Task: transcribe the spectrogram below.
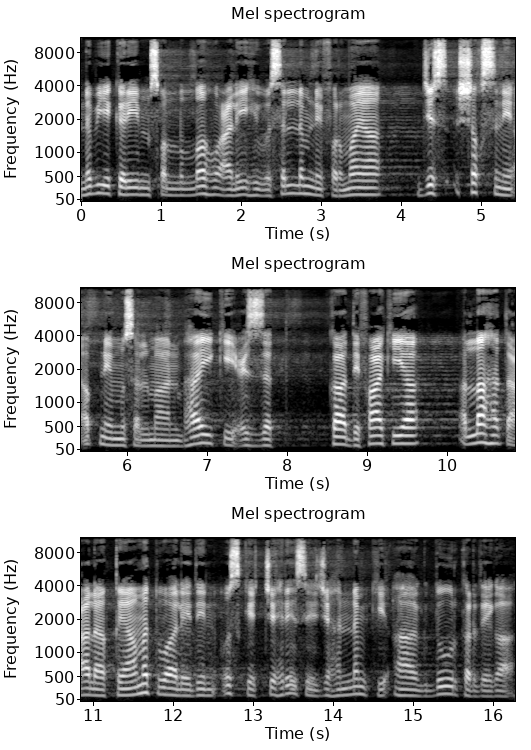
نبی کریم صلی اللہ علیہ وسلم نے فرمایا، جس شخص نے اپنے مسلمان بھائی کی عزت کا دفاع کیا، اللہ تعالی قیامت والے دن اس کے چہرے سے جہنم کی آگ دور کر دے گا۔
